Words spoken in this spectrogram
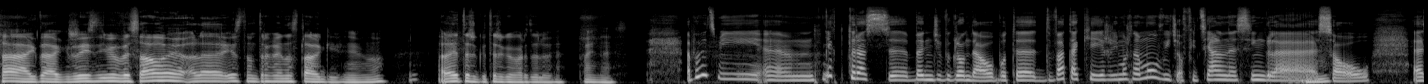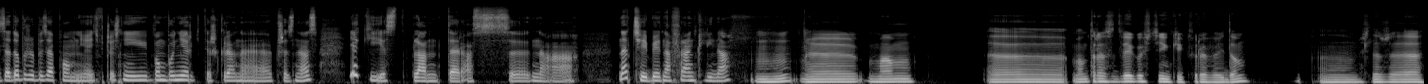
Tak, tak, że jest niby wesoły, ale jest tam trochę nostalgii w nim, no. Ale też, go- też go bardzo lubię. Fajne jest. A powiedz mi, jak to teraz e, będzie wyglądało? Bo te dwa takie, jeżeli można mówić, oficjalne single Mhm. są. E, Za dobrze, by zapomnieć. Wcześniej bombonierki też grane przez nas. Jaki jest plan teraz e, na, na ciebie, na Franklina? Mhm. E, mam, e, mam teraz dwie gościnki, które wyjdą. E, myślę, że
